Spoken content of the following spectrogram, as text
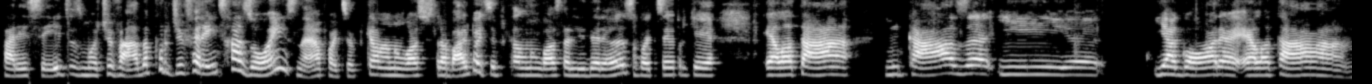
parecer desmotivada por diferentes razões, né? Pode ser porque ela não gosta de trabalho, pode ser porque ela não gosta da liderança, pode ser porque ela tá em casa e, e agora ela tá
